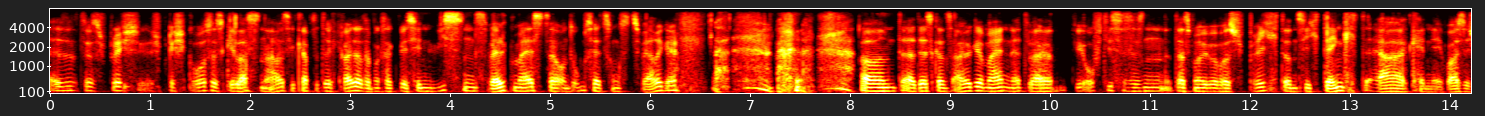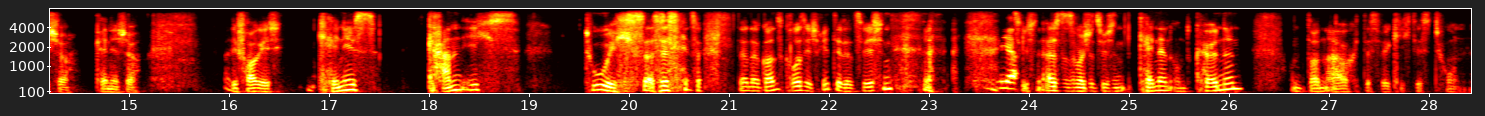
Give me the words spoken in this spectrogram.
Also das spricht, spricht großes Gelassen aus. Ich glaube, der gerade hat man gesagt, wir sind Wissensweltmeister und Umsetzungszwerge. und äh, das ganz allgemein, nicht? weil wie oft ist es, dass man über was spricht und sich denkt, ja, kenne ich, weiß ich schon, kenne ich schon. Die Frage ist, kenne ich es, kann ich es, tue ich es? Also sind so, da noch ganz große Schritte dazwischen. Ja. zwischen, also zum Beispiel zwischen kennen und können und dann auch das wirklich das tun.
